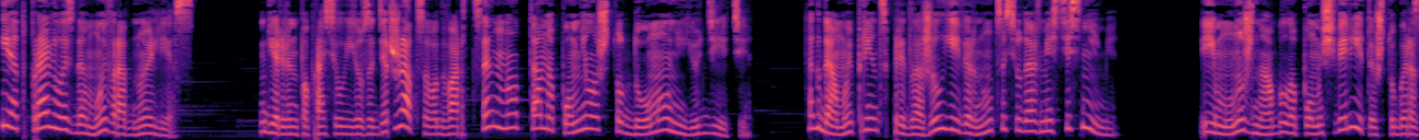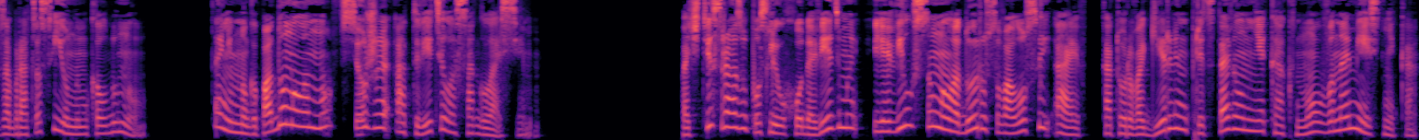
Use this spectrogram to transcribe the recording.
и отправилась домой в родной лес. Гервин попросил ее задержаться во дворце, но та напомнила, что дома у нее дети – Тогда мой принц предложил ей вернуться сюда вместе с ними. ему нужна была помощь Вериты, чтобы разобраться с юным колдуном. Та немного подумала, но все же ответила согласием. Почти сразу после ухода ведьмы явился молодой русоволосый Айв, которого Гервин представил мне как нового наместника,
